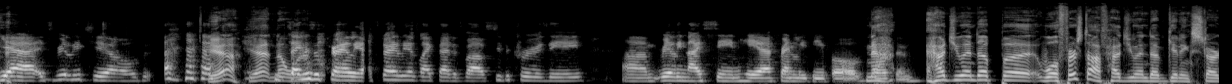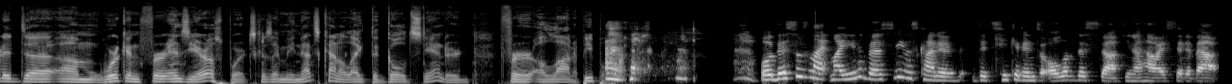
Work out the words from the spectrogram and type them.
yeah, it's really chilled. yeah, yeah. No, same as Australia. Australia's like that as well. Super cruisy. Um, really nice scene here, friendly people. Now, awesome. how'd you end up? Uh, well, first off, how'd you end up getting started uh, um, working for NZ Aerosports? Because I mean, that's kind of like the gold standard for a lot of people. well, this was my my university was kind of the ticket into all of this stuff. You know how I said about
